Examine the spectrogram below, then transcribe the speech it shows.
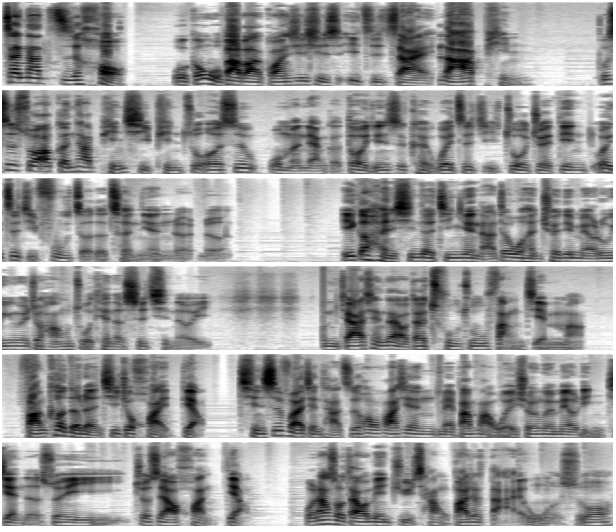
在那之后，我跟我爸爸关系其实一直在拉平，不是说要跟他平起平坐，而是我们两个都已经是可以为自己做决定、为自己负责的成年人了。一个很新的经验啊，这我很确定没有录，因为就好像昨天的事情而已。我们家现在有在出租房间嘛，房客的冷气就坏掉，请师傅来检查之后，发现没办法维修，因为没有零件的，所以就是要换掉。我那时候在外面聚餐，我爸就打来问我说：“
